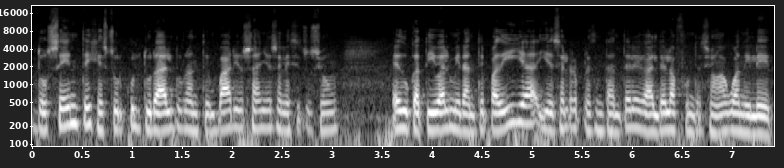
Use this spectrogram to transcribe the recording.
docente gestor cultural durante varios años en la institución educativa Almirante Padilla y es el representante legal de la Fundación Aguanilet.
